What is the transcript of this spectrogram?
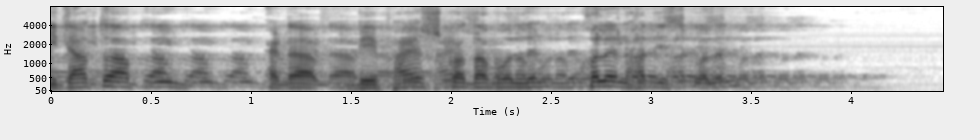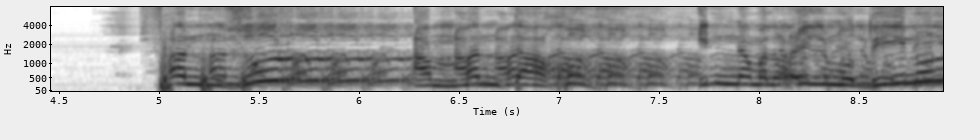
এটা তো আপনি একটা বেফায়স কথা বললেন, খোলেন হাদিস, খোলেন। ফানজুর আম্মান তাখুজ ইন্নামাল ইলমু দীনুন,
